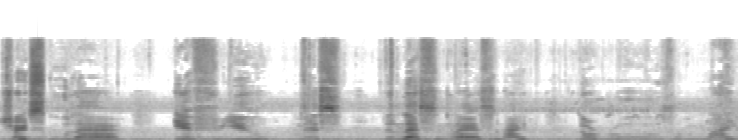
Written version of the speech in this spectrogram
Church School Live. If you missed the lesson last night, the rules of life,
